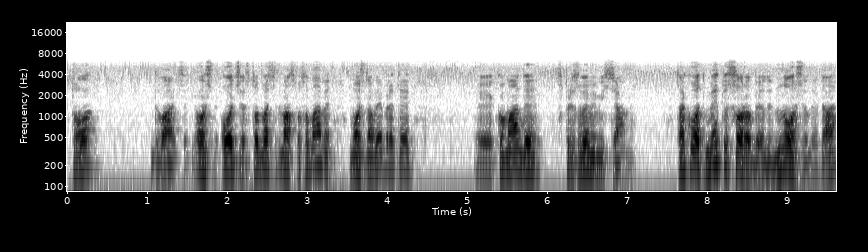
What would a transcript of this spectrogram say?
120. Отже, 122 способами можна вибрати команди з призовими місцями. Так от, ми тут що робили? Множили. Да?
